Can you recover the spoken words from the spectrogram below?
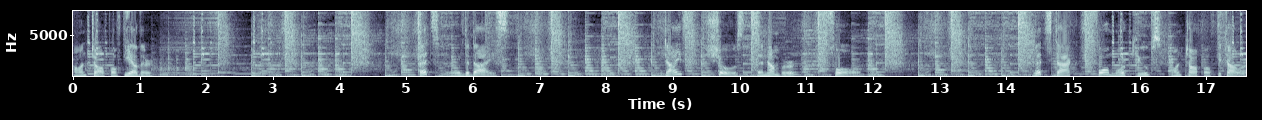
on top of the other. Let's roll the dice. Dice shows the number 4. Let's stack four more cubes on top of the tower.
